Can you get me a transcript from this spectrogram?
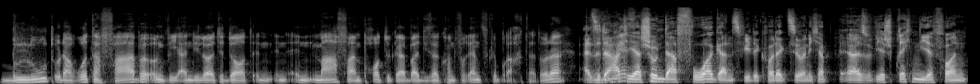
Blut oder roter Farbe irgendwie an die Leute dort in, in, in Marfa in Portugal bei dieser Konferenz gebracht hat, oder? Also da hatte ja schon davor ganz viele Kollektionen. Ich habe, also wir sprechen hier von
